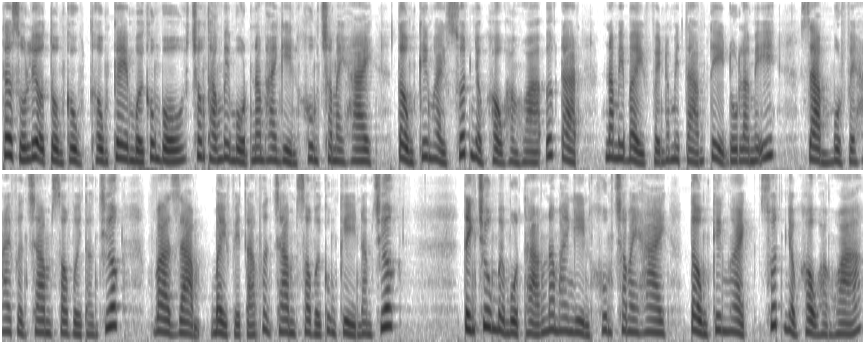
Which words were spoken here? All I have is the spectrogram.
Theo số liệu Tổng cục Thống kê mới công bố, trong tháng 11 năm 2022, tổng kim ngạch xuất nhập khẩu hàng hóa ước đạt 57,58 tỷ đô la Mỹ, giảm 1,2% so với tháng trước và giảm 7,8% so với cùng kỳ năm trước. Tính chung 11 tháng năm 2022, tổng kim ngạch xuất nhập khẩu hàng hóa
